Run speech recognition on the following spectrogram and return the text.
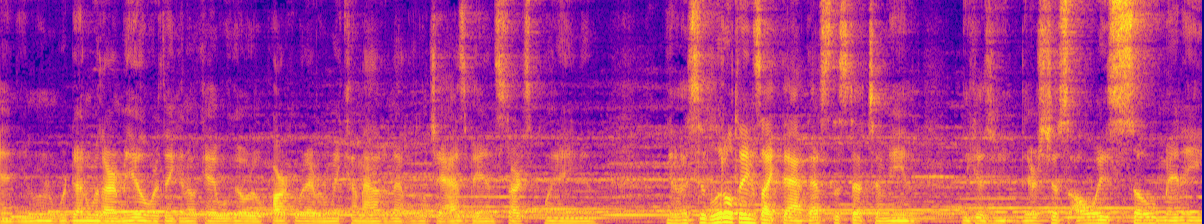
and you know, we're done with our meal, we're thinking, okay, we'll go to a park or whatever, and we come out and that little jazz band starts playing, and you know, it's little things like that. That's the stuff to me because you, there's just always so many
